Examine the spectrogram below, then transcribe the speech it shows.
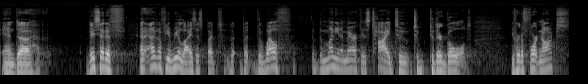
and uh, they said if and I don't know if you realize this, but but the wealth, the money in America is tied to to, to their gold. You've heard of Fort Knox?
